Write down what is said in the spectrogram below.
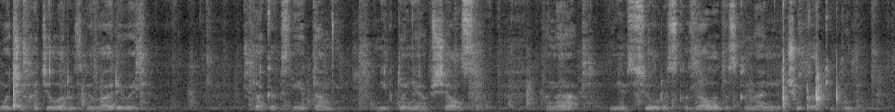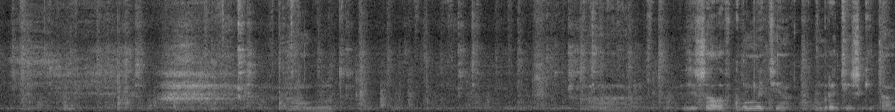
Очень хотела разговаривать, так как с ней там никто не общался. Она мне все рассказала досконально, что как и было. Вот. А, Лежала в комнате у братишки там.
